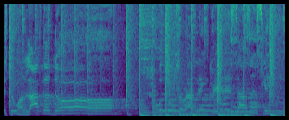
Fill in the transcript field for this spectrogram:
is to unlock the door. Well, those around him criticize and sleep.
